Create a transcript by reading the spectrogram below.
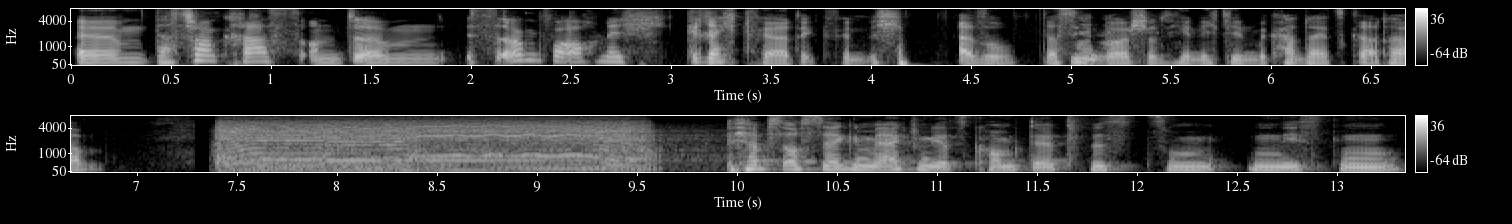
Ähm, das ist schon krass und ähm, ist irgendwo auch nicht gerechtfertigt, finde ich. Also, dass sie in Deutschland hier nicht den Bekanntheitsgrad haben. Ich habe es auch sehr gemerkt und jetzt kommt der Twist zum nächsten,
